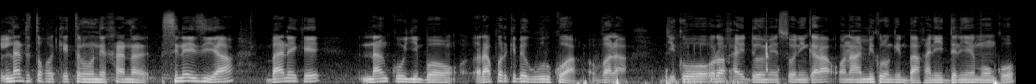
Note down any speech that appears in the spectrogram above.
lante toxo ke tonone xana sinésia bane ke nan kuñi bon rapport ke be gur quoi voilà. Diko oro xay dome soni kara ona micro ngin baxani dernier mon ko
